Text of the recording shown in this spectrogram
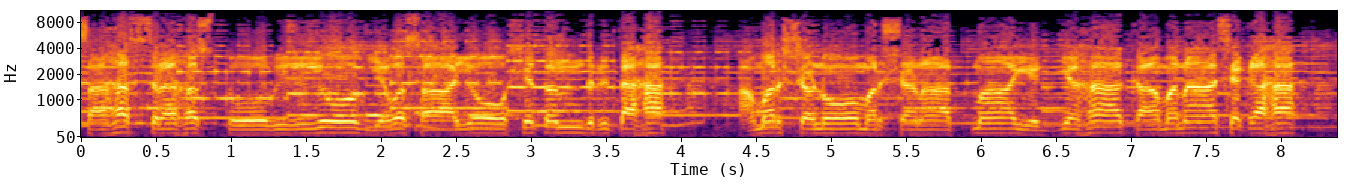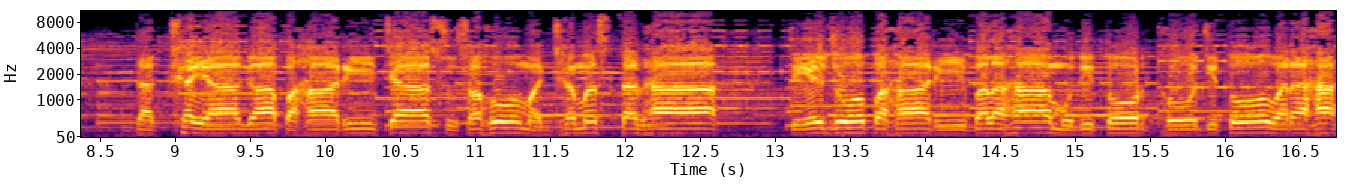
सहस्रहस्तो विजयो व्यवसायो ह्यतन्द्रितः अमर्षणोमर्षणात्मा यज्ञः कामनाशकः। दक्षयागापहारी च सुसहो मध्यमस्तथा। तेजोपहारी बलः मुदितोऽर्धोजितो वरः।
